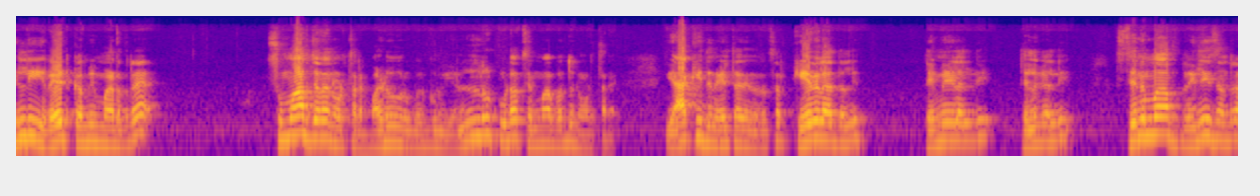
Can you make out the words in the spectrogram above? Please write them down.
ಇಲ್ಲಿ ರೇಟ್ ಕಮ್ಮಿ ಮಾಡಿದ್ರೆ ಸುಮಾರು ಜನ ನೋಡ್ತಾರೆ. ಬಡವರು ಬಗ್ಗರು ಎಲ್ಲರೂ ಕೂಡ ಸಿನಿಮಾ ಬಂದು ನೋಡ್ತಾರೆ. ಯಾಕೆ ಇದನ್ನು ಹೇಳ್ತಾ ಇದ್ದೀನಿ ಅಂದ್ರೆ ಸರ್ ಕೇರಳದಲ್ಲಿ ತಮಿಳಲ್ಲಿ ತೆಲುಗಲ್ಲಿ ಸಿನಿಮಾ ರಿಲೀಸ್ ಅಂದರೆ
